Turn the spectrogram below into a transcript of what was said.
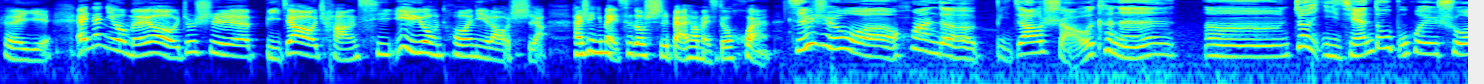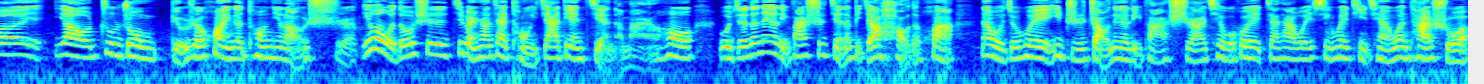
可以，哎，那你有没有就是比较长期御用托尼老师啊？还是你每次都失败，然后每次都换？其实我换的比较少，我可能。嗯，就以前都不会说要注重，比如说换一个 Tony 老师，因为我都是基本上在同一家店剪的嘛。然后我觉得那个理发师剪的比较好的话，那我就会一直找那个理发师，而且我会加他微信，会提前问他说，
